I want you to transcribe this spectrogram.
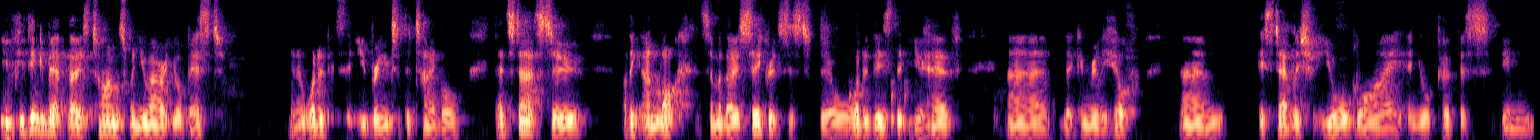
if you think about those times when you are at your best, you know, what it is that you bring to the table, that starts to, I think, unlock some of those secrets as to what it is that you have uh, that can really help um, establish your why and your purpose in,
